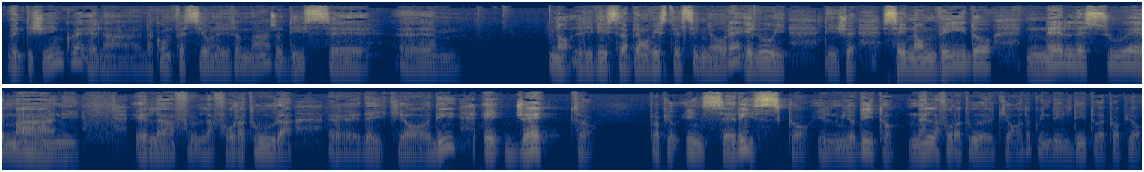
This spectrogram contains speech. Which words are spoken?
25 è la, la confessione di Tommaso, disse... Ehm, No, gli disse abbiamo visto il Signore e lui dice se non vedo nelle sue mani eh, la, la foratura eh, dei chiodi e getto, proprio inserisco il mio dito nella foratura del chiodo, quindi il dito è proprio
